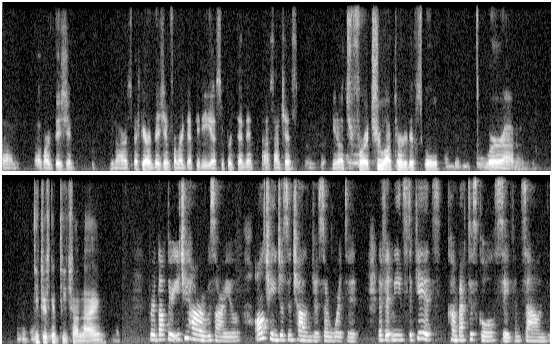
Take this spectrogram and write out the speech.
um, of our vision. You know, our, especially our vision from our deputy uh, superintendent uh, Sanchez. You know, tr- for a true alternative school where um, teachers can teach online. For Dr. Ichihara Rosario, all changes and challenges are worth it if it means the kids come back to school safe and sound.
